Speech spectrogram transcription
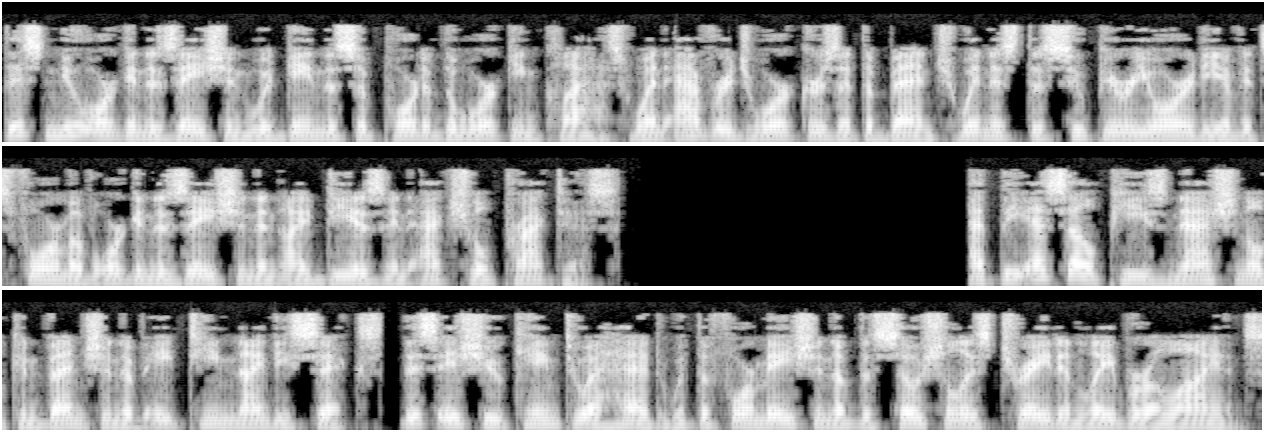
This new organization would gain the support of the working class when average workers at the bench witnessed the superiority of its form of organization and ideas in actual practice. At the SLP's National Convention of 1896, this issue came to a head with the formation of the Socialist Trade and Labor Alliance,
